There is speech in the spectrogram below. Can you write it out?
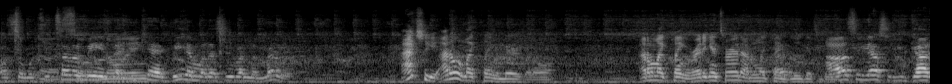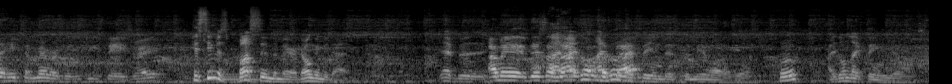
also, what you're Uh, telling so me is that you can't beat him unless you run the mirror. Actually, I don't like playing the mirrors at all. I don't like playing red against red. I don't like playing blue against blue. Honestly, Yasha, you gotta hate the mirror these, these days, right? His team is busted in the mirror. Don't give me that. Yeah, but I mean, there's a lot I, I don't, I the don't like playing the, the mirror as well. Hmm? I don't like playing mirrors.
